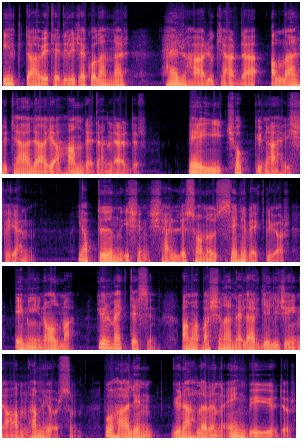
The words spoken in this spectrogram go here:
ilk davet edilecek olanlar her halükarda Allahü Teala'ya hamd edenlerdir. Ey çok günah işleyen! Yaptığın işin şerli sonu seni bekliyor. Emin olma. Gülmektesin ama başına neler geleceğini anlamıyorsun. Bu halin günahların en büyüğüdür.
